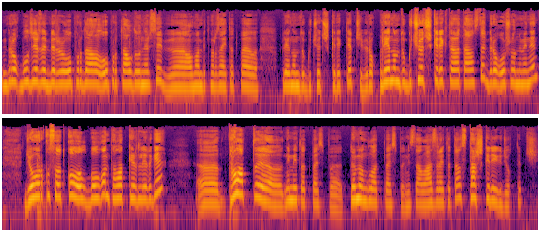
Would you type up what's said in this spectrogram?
Бирок бул жерде бир опурталдуу нерсе алмамбет мырза айтып атпайбы пленумду күчөтүш керек депчи. Бирок пленумду күчөтүш керек деп атабыз да бирок ошону менен жогорку сотко болгон талапкерлерге э, талапты неметип атпайбызбы төмөн кылып атпайбызбы мисалы азыр айтып атабыз стаж кереги жок депчи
